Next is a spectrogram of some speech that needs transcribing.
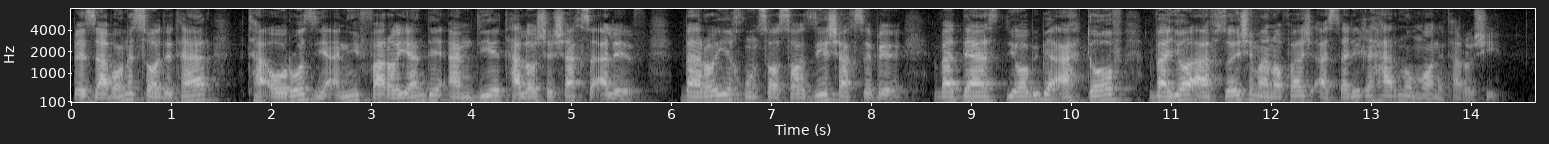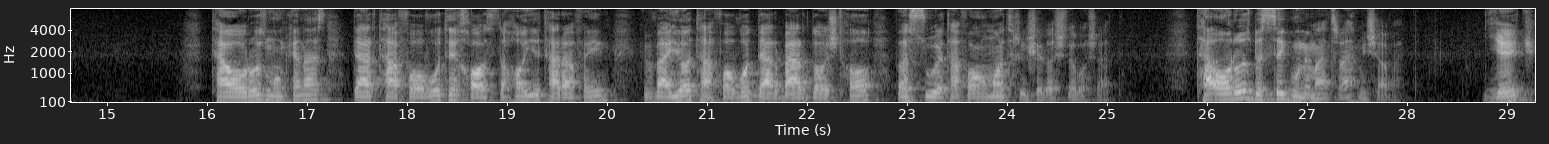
به زبان ساده تر تعارض یعنی فرایند عمدی تلاش شخص الف برای خونساسازی شخص به و دستیابی به اهداف و یا افزایش منافعش از طریق هر نوع مانع تراشی. تعارض ممکن است در تفاوت خواسته های طرفین و یا تفاوت در برداشت ها و سوء تفاهمات ریشه داشته باشد. تعارض به سه گونه مطرح می شود یک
